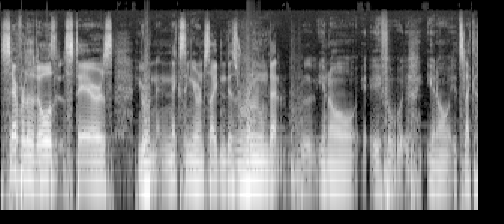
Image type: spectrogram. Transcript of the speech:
several of those little stairs. You're next thing you're inside in this room that you know if you know it's like a,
